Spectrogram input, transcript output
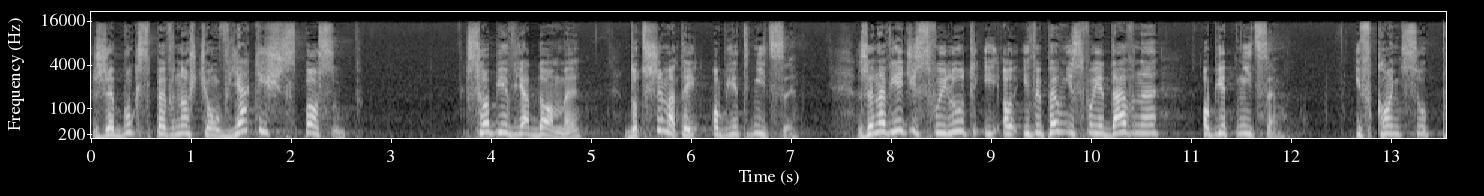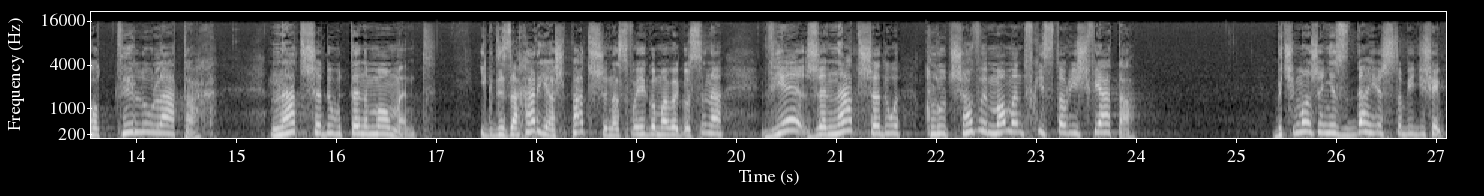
że Bóg z pewnością w jakiś sposób sobie wiadomy dotrzyma tej obietnicy, że nawiedzi swój lud i, i wypełni swoje dawne obietnice. I w końcu po tylu latach nadszedł ten moment, i gdy Zachariasz patrzy na swojego małego syna, wie, że nadszedł kluczowy moment w historii świata. Być może nie zdajesz sobie dzisiaj,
